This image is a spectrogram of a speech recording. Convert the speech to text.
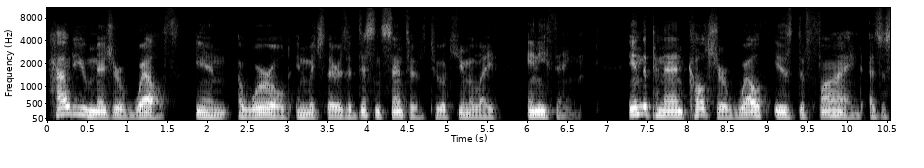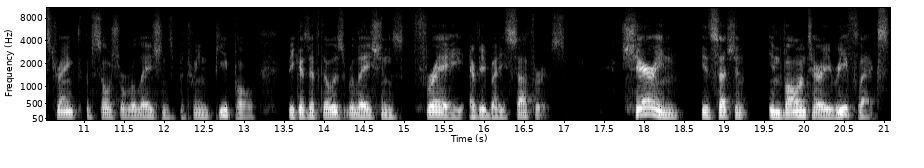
how do you measure wealth in a world in which there is a disincentive to accumulate anything? In the Penan culture, wealth is defined as a strength of social relations between people, because if those relations fray, everybody suffers. Sharing is such an involuntary reflex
